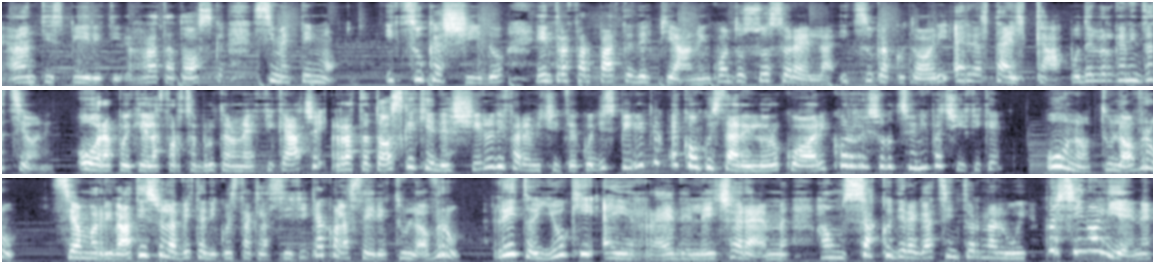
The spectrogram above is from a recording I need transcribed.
anti-spiriti Ratatosk si mette in moto. Itsuka Shido entra a far parte del piano in quanto sua sorella Itsuka Kotori è in realtà il capo dell'organizzazione. Ora, poiché la forza bruta non è efficace, Ratatosk chiede a Shiro di fare amicizia con gli spiriti e conquistare i loro cuori con risoluzioni pacifiche. 1. To Love Ru siamo arrivati sulla vetta di questa classifica con la serie To Love Ru. Rito Yuki è il re dell'H&M, ha un sacco di ragazzi intorno a lui, persino aliene.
